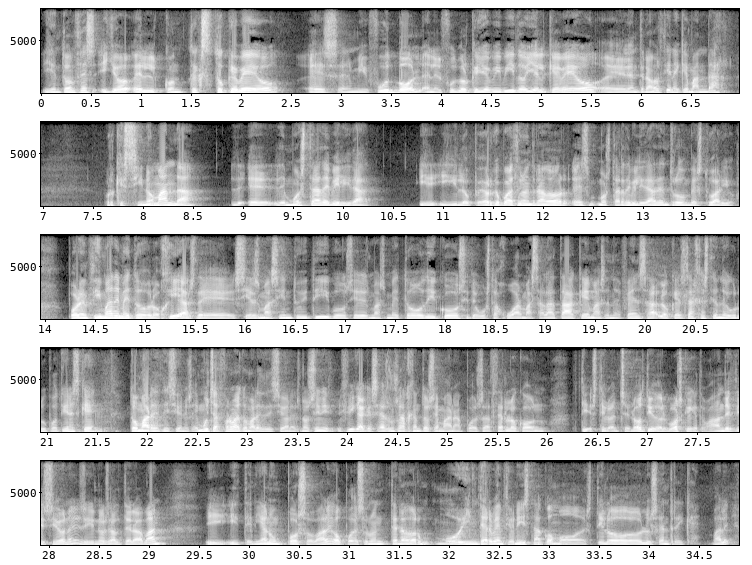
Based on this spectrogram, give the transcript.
Y entonces, y yo el contexto que veo es en mi fútbol, en el fútbol que yo he vivido y el que veo, el entrenador tiene que mandar. Porque si no manda, eh, demuestra debilidad. Y, y lo peor que puede hacer un entrenador es mostrar debilidad dentro de un vestuario. Por encima de metodologías, de si eres más intuitivo, si eres más metódico, si te gusta jugar más al ataque, más en defensa, lo que es la gestión del grupo. Tienes que tomar decisiones. Hay muchas formas de tomar decisiones. No significa que seas un sargento semana. Puedes hacerlo con estilo Ancelotti o del Bosque, que tomaban decisiones y no se alteraban y, y tenían un pozo, ¿vale? O puede ser un entrenador muy intervencionista como estilo Luis Enrique, ¿vale?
